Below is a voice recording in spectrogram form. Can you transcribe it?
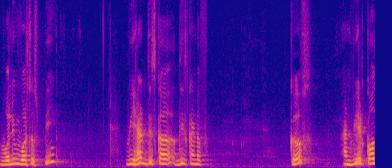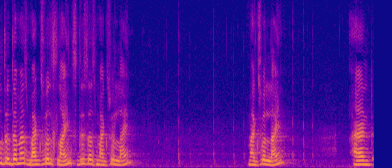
volume versus P we had this these kind of curves and we had called them as Maxwell's lines this as Maxwell line Maxwell line and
